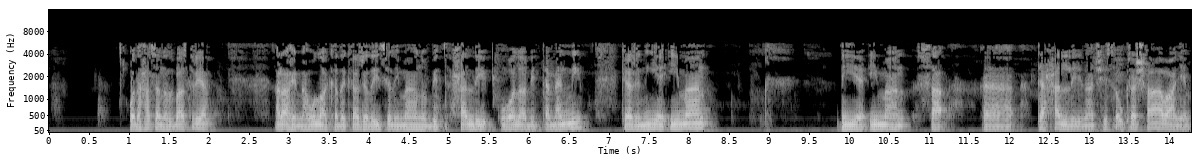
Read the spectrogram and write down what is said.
od Hasan al-Basrija, rahimahullah, kada kaže lice imanu bit hali wala bit temenni, kaže nije iman, nije iman sa uh, tahalli, znači sa ukrašavanjem,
